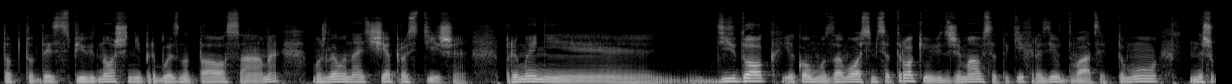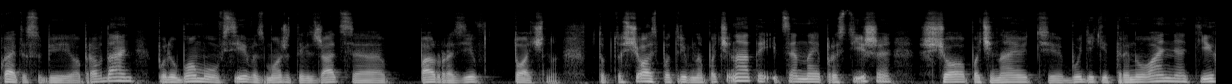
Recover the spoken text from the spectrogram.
Тобто десь співвідношенні приблизно того саме, можливо, навіть ще простіше. При мені дідок, якому за 80 років віджимався таких разів 20. Тому не шукайте собі оправдань. По-любому, всі ви зможете віджатися пару разів. Точно. Тобто, з чогось потрібно починати, і це найпростіше, що починають будь-які тренування, ті,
